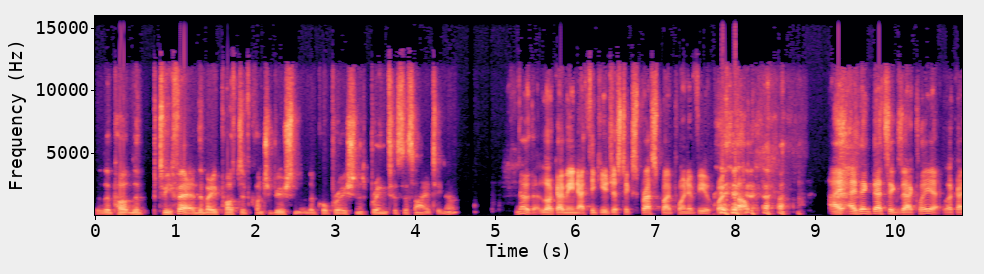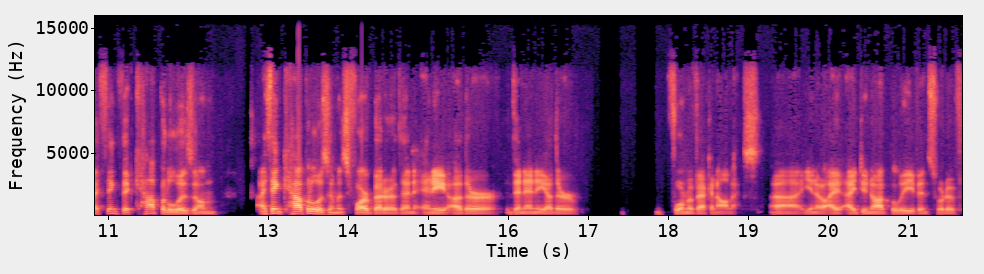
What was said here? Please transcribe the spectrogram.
the, the to be fair the very positive contribution that the corporations bring to society no? No that look i mean i think you just expressed my point of view quite well I, I think that's exactly it. Look, I think that capitalism, I think capitalism is far better than any other than any other form of economics. Uh, you know, I, I do not believe in sort of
